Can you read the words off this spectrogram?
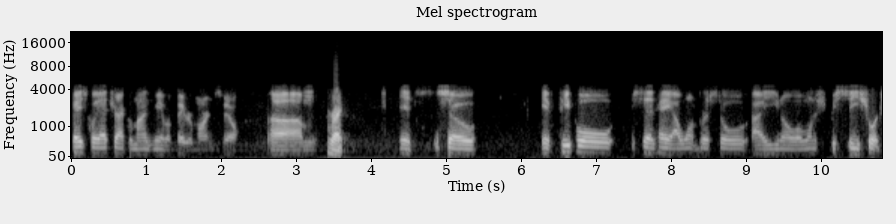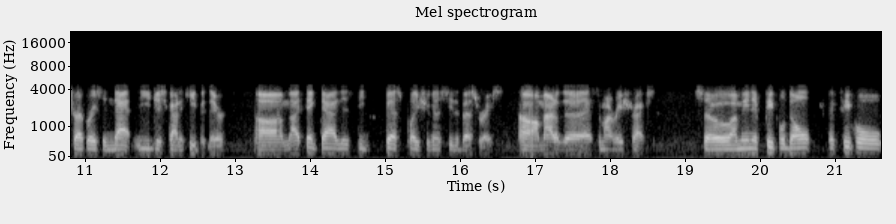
basically that track reminds me of a bigger Martinsville. Um, right. It's so if people said, "Hey, I want Bristol. I you know I want to see short track racing," that you just got to keep it there. Um, I think that is the best place you're going to see the best race um, out of the SMI racetracks. So I mean, if people don't, if people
